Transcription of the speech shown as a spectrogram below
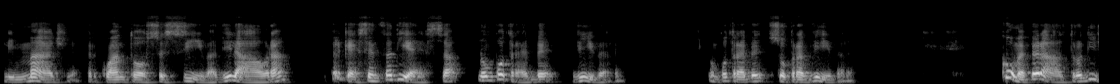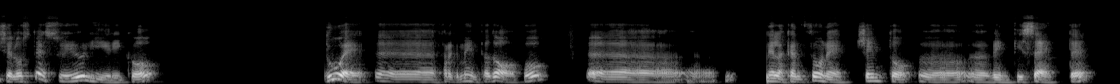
l'immagine, per quanto ossessiva, di Laura, perché senza di essa non potrebbe vivere, non potrebbe sopravvivere. Come peraltro dice lo stesso Io lirico, due eh, fragmenta dopo, eh, nella canzone 127,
